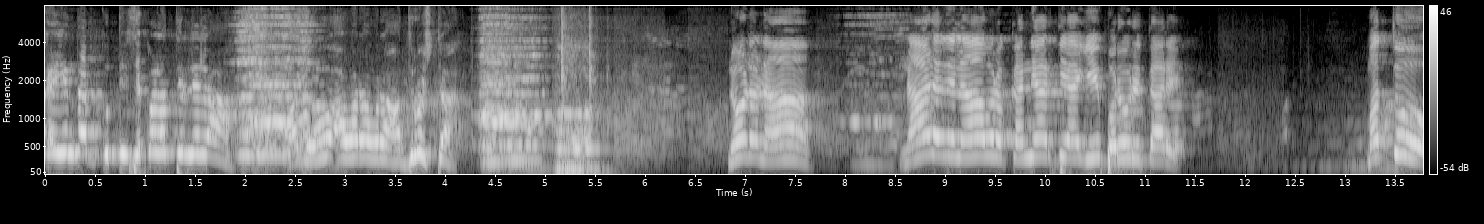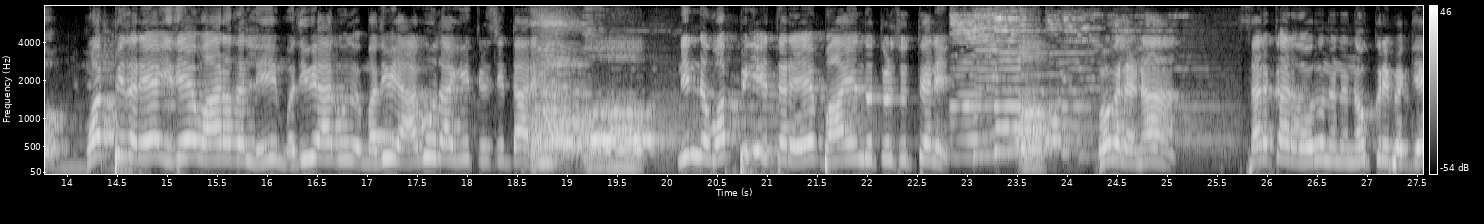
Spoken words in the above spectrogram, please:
ಕೈಯಿಂದ ಕುದ್ದಿಸಿಕೊಳ್ಳುತ್ತಿರಲಿಲ್ಲ. ಅದು ಅವರವರ ಅದೃಷ್ಟ. ನೋಡೋಣ, ನಾಳೆ ದಿನ ಅವರು ಕನ್ಯಾರ್ಥಿಯಾಗಿ ಬರುವರಿದ್ದಾರೆ ಮತ್ತು ಒಪ್ಪಿದರೆ ಇದೇ ವಾರದಲ್ಲಿ ಮದುವೆ ಆಗುವುದು ಮದುವೆ ಆಗುವುದಾಗಿ ತಿಳಿಸಿದ್ದಾರೆ. ನಿನ್ನ ಒಪ್ಪಿಗೆ ಇದ್ದರೆ ಬಾ ಎಂದು ತಿಳಿಸುತ್ತೇನೆ. ಹೋಗಲಣ್ಣ, ಸರ್ಕಾರದವರು ನನ್ನ ನೌಕರಿ ಬಗ್ಗೆ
